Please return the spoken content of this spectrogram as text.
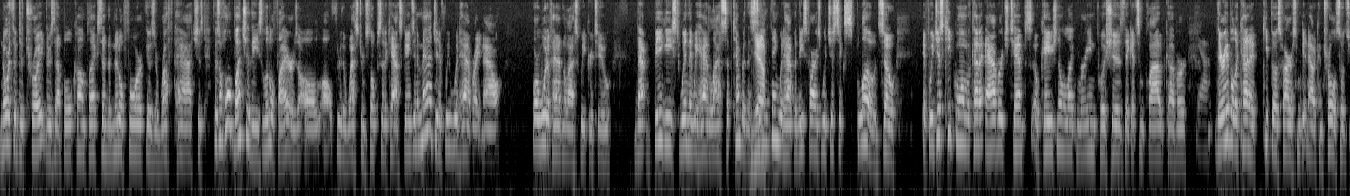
north of Detroit. There's that Bull complex. In the Middle Fork, there's a rough patch. There's, there's a whole bunch of these little fires all all through the western slopes of the Cascades. And imagine if we would have right now, or would have had in the last week or two, that big east wind that we had last September, the Yeah. same thing would happen. These fires would just explode. So if we just keep going with kind of average temps, occasional like marine pushes, they get some cloud cover, Yeah. they're able to kind of keep those fires from getting out of control. So it's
